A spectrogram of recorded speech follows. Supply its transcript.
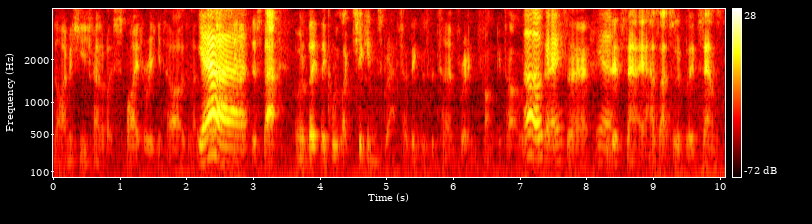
No, I'm a huge fan of like spidery guitars, and I Yeah. you know, just that. I mean, they, they call it like chicken scratch. I think was the term for it in funk guitar. which Oh, okay. It's because Yeah. it sound, it has that sort of it sounds.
